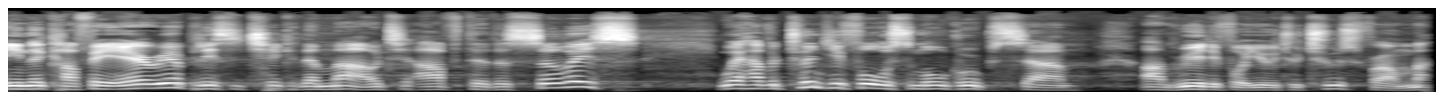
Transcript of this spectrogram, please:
in the cafe area. Please check them out after the service. We have 24 small groups um, um, ready for you to choose from.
